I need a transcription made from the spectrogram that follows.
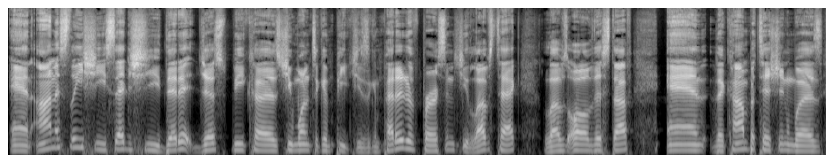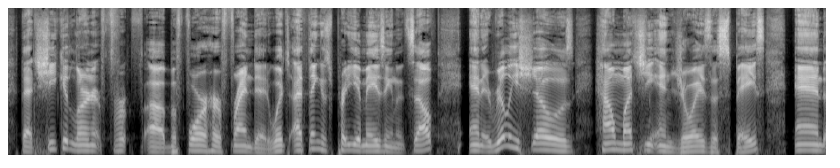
and honestly, she said she did it just because she wanted to compete. She's a competitive person. She loves tech, loves all of this stuff, and the competition was that she could learn it for, uh, before her friend did, which I think is pretty amazing in itself, and it really shows shows how much she enjoys the space. And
